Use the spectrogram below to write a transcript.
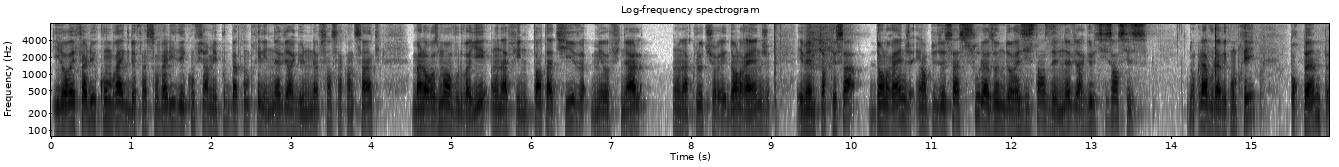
Il aurait fallu qu'on break de façon validée, confirmée, bas compris les 9,955. Malheureusement, vous le voyez, on a fait une tentative, mais au final, on a clôturé dans le range, et même pire que ça, dans le range, et en plus de ça, sous la zone de résistance des 9,606. Donc là, vous l'avez compris, pour pump,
